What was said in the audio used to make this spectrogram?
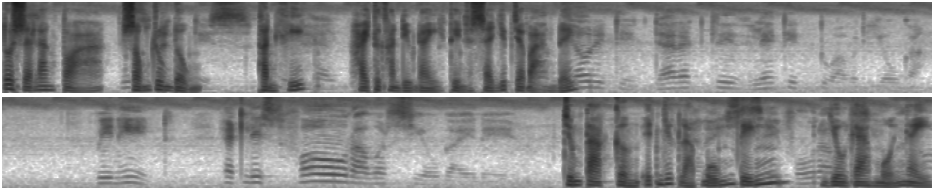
tôi sẽ lan tỏa sống rung động thanh khiết. Hãy thực hành điều này thì nó sẽ giúp cho bạn đấy. At least four hours. Chúng ta cần ít nhất là 4 tiếng yoga mỗi ngày.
